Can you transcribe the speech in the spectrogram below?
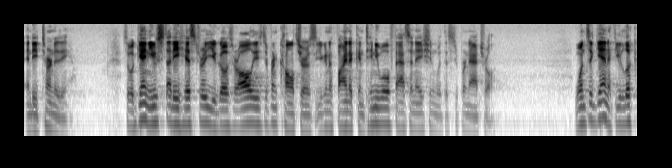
and eternity. So, again, you study history, you go through all these different cultures, you're going to find a continual fascination with the supernatural. Once again, if you look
